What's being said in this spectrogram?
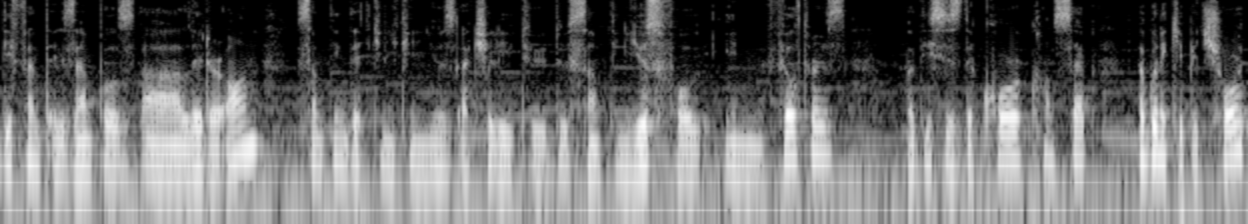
different examples uh, later on, something that can, you can use actually to do something useful in filters. But this is the core concept. I'm going to keep it short.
